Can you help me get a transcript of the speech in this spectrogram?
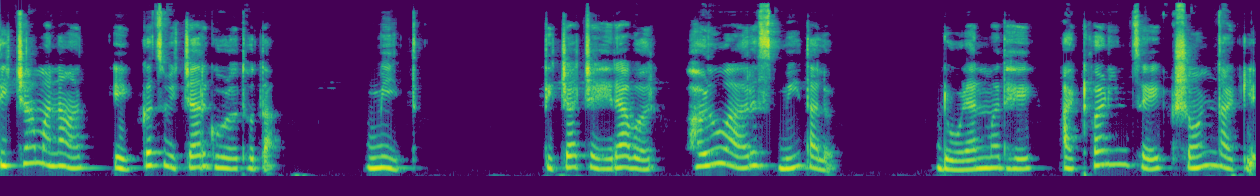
तिच्या मनात एकच विचार घोळत होता. मीत. तिच्या चेहऱ्यावर हळूवार स्मित आलं. डोळ्यांमध्ये आठवणींचे क्षण दाटले.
